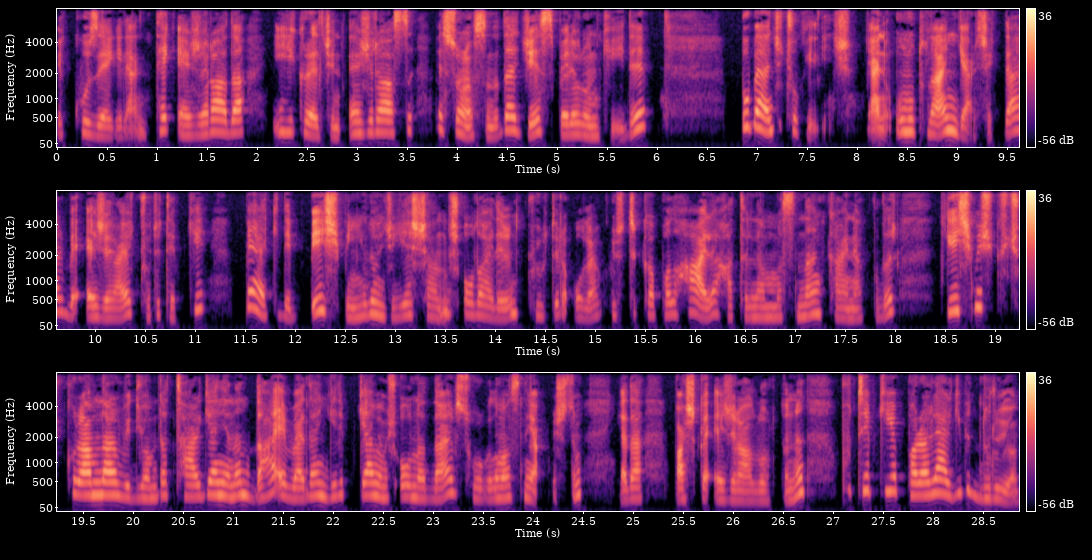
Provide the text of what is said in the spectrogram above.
ve kuzeye gelen tek ejderha da iyi kraliçenin ejderhası ve sonrasında da Jess Belleronk'iydi. Bu bence çok ilginç. Yani unutulan gerçekler ve ejderhaya kötü tepki belki de 5000 yıl önce yaşanmış olayların kültürel olarak üstü kapalı hala hatırlanmasından kaynaklıdır. Geçmiş küçük kuramlar videomda Targaryen'ın daha evvelden gelip gelmemiş olduğuna dair sorgulamasını yapmıştım. Ya da başka ejderha lordlarının. Bu tepkiye paralel gibi duruyor.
